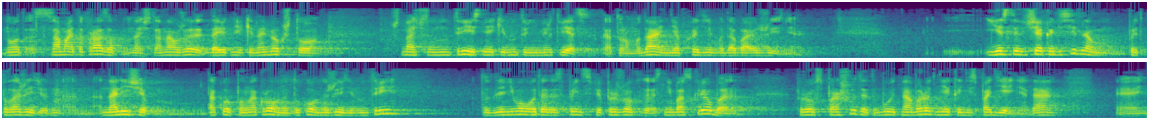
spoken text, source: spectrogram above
ну вот сама эта фраза, значит, она уже дает некий намек, что, что значит, внутри есть некий внутренний мертвец, которому, да, необходимо добавить жизни. Если у человека действительно предположить вот, наличие такой полнокровной духовной жизни внутри, то для него вот этот, в принципе, прыжок с небоскреба, прыжок с парашюта, это будет, наоборот, некое неспадение, да, э,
